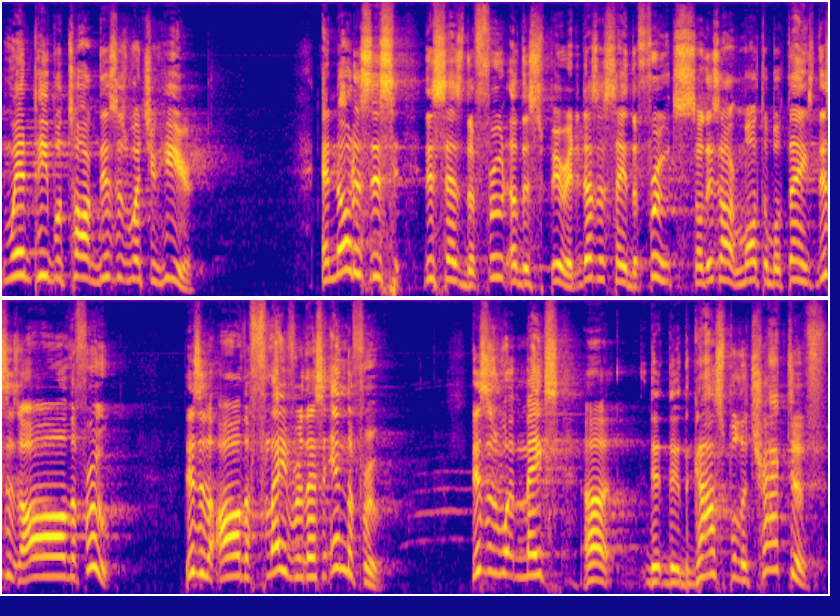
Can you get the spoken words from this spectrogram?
when people talk, this is what you hear. And notice this, this says the fruit of the Spirit. It doesn't say the fruits, so these aren't multiple things. This is all the fruit. This is all the flavor that's in the fruit. This is what makes uh, the, the, the gospel attractive.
